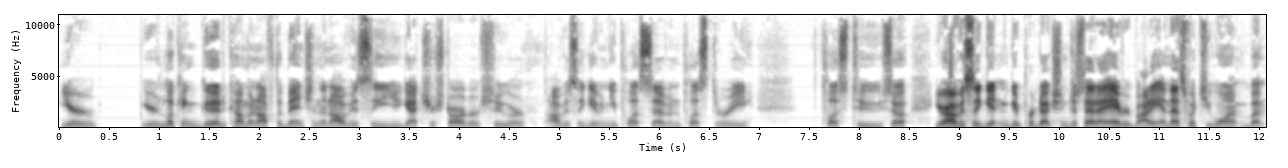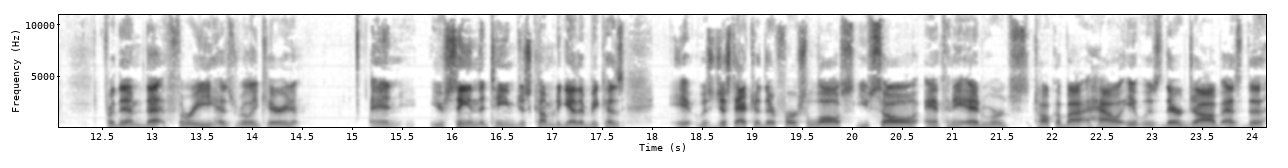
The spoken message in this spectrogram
you're you're looking good coming off the bench, and then obviously you got your starters who are obviously giving you plus seven, plus three, plus two. So you're obviously getting good production just out of everybody, and that's what you want. But for them, that three has really carried it and you're seeing the team just come together because it was just after their first loss. You saw Anthony Edwards talk about how it was their job as the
